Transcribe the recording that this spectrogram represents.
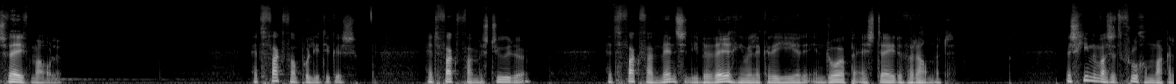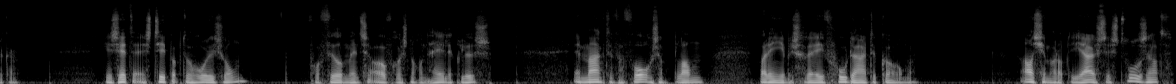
zweefmolen. Het vak van politicus, het vak van bestuurder, het vak van mensen die beweging willen creëren in dorpen en steden verandert. Misschien was het vroeger makkelijker. Je zette een stip op de horizon, voor veel mensen overigens nog een hele klus, en maakte vervolgens een plan waarin je beschreef hoe daar te komen. Als je maar op de juiste stoel zat,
